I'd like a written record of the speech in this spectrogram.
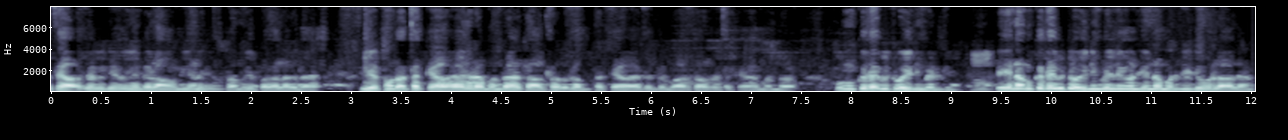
ਇਤਿਹਾਸ ਦੇ ਵਿੱਚ ਜਿਹੀਆਂ ਗੱਲਾਂ ਆਉਂਦੀਆਂ ਨੇ ਜਿਸ ਸਾਨੂੰ ਇਹ ਪਤਾ ਲੱਗਦਾ ਹੈ ਕਿ ਇੱਥੋਂ ਦਾ ਧੱਕਿਆ ਹੋਇਆ ਜਿਹੜਾ ਬੰਦਾ ਅਕਾਲ ਤਖਤ ਦਾ ਧੱਕਿਆ ਹੋਇਆ ਤੇ ਦਰਬਾਰ ਸਾਹਿਬ ਦਾ ਧੱਕਿਆ ਹੋਇਆ ਬੰਦਾ ਉਹਨੂੰ ਕਿਤੇ ਵੀ ਢੋਈ ਨਹੀਂ ਮਿਲਦੀ। ਤੇ ਇਹਨਾਂ ਨੂੰ ਕਿਤੇ ਵੀ ਢੋਈ ਨਹੀਂ ਮਿਲਣੀ ਹੁਣ ਜਿੰਨਾ ਮਰਜ਼ੀ ਜ਼ੋਰ ਲਾ ਲੈਣ।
